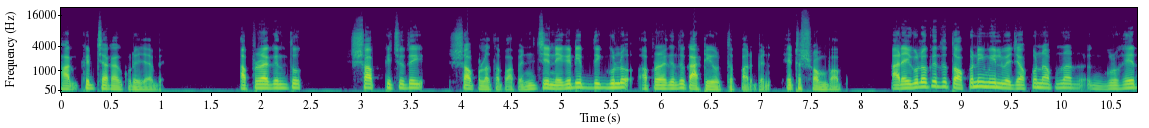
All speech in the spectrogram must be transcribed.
ভাগ্যের চাকা ঘুরে যাবে। আপনারা কিন্তু সব কিছুতেই সফলতা পাবেন। যে নেগেটিভ দিকগুলো আপনারা কিন্তু কাটিয়ে উঠতে পারবেন, এটা সম্ভব। আর এগুলো কিন্তু তখনই মিলবে যখন আপনার গ্রহের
